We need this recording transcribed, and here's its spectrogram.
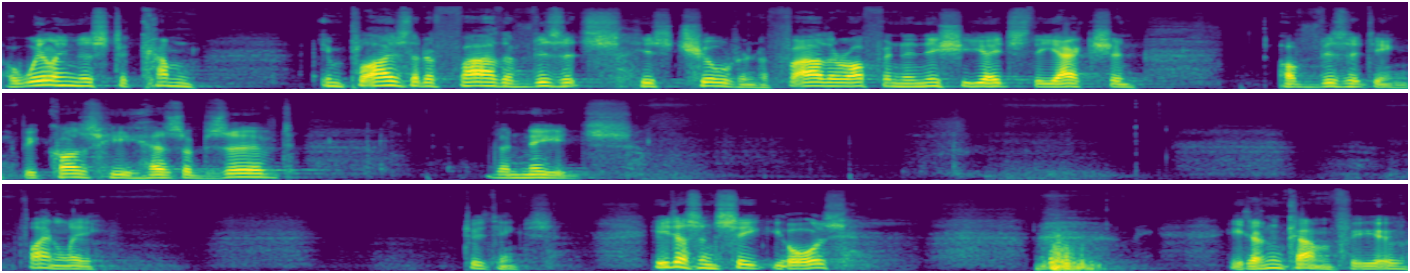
A willingness to come implies that a father visits his children. A father often initiates the action of visiting because he has observed the needs. Finally, Two things. He doesn't seek yours, He doesn't come for you,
